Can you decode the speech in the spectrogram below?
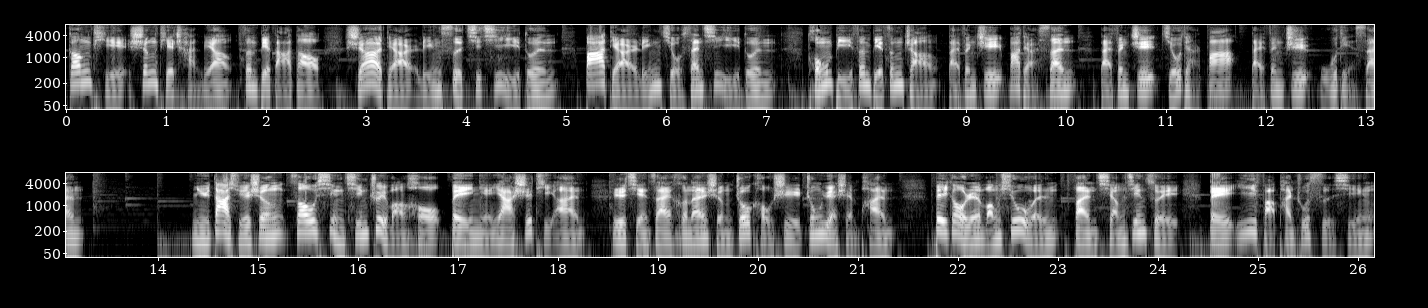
钢铁、生铁产量分别达到十二点零四七七亿吨、八点零九三七亿吨，同比分别增长百分之八点三、百分之九点八、百分之五点三。女大学生遭性侵坠亡后被碾压尸体案，日前在河南省周口市中院审判，被告人王修文犯强奸罪，被依法判处死刑，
